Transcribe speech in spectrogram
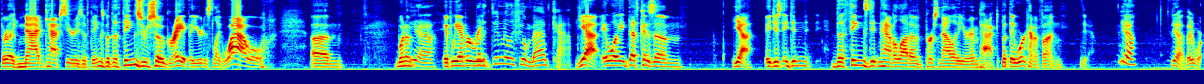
They're like madcap series of things, but the things are so great that you're just like, wow. Um, one of yeah, if we ever but read it didn't really feel madcap. yeah, it, well, that's because um, yeah, it just it didn't. The things didn't have a lot of personality or impact, but they were kind of fun. Yeah, yeah, yeah. They were.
